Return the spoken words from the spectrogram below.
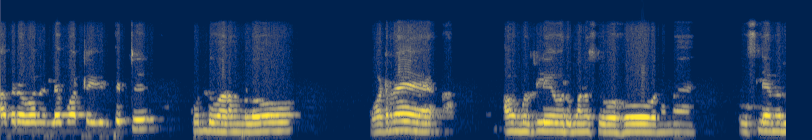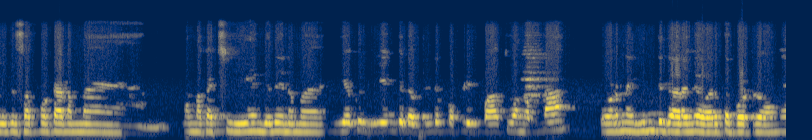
ஆதரவான நிலைப்பாட்டை எடுத்துட்டு கொண்டு வராங்களோ உடனே அவங்களுக்குள்ளேயே ஒரு மனசு ஓஹோ நம்ம இஸ்லாமியர்களுக்கு சப்போர்ட்டா நம்ம நம்ம கட்சி இயங்குது நம்ம இயக்கம் இயங்குது அப்படின்ட்டு பப்ளிக் பார்த்துவாங்க அப்படின்னா உடனே இந்துக்காரங்க வருத்தப்பட்டுருவாங்க.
